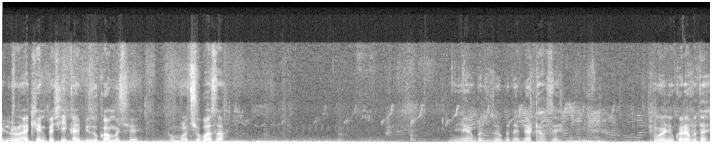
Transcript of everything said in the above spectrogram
એટલું નાખીને પછી કાંઈ બીજું કામ હશે તો મળશું પાછા. આ બધું જો બધા બેઠા છે. વણ્યું કરે બધા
